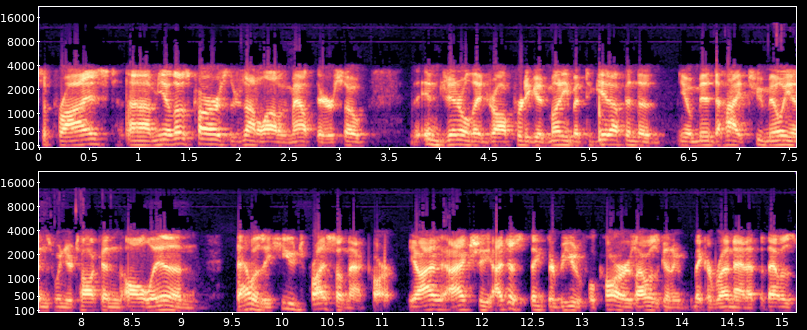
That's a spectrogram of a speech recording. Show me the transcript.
surprised. Um, you know, those cars, there's not a lot of them out there. So, in general, they draw pretty good money. But to get up into you know mid to high two millions when you're talking all in, that was a huge price on that car. You know, I, I actually I just think they're beautiful cars. I was going to make a run at it, but that was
